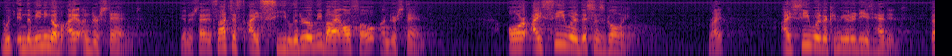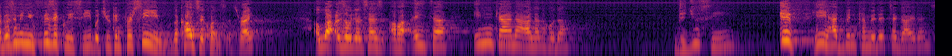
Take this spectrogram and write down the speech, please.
Which in the meaning of I understand. You understand? It's not just I see literally, but I also understand. Or I see where this is going. Right? I see where the community is headed. That doesn't mean you physically see, but you can perceive the consequences, right? Allah Azza wa says, أَرَأَيْتَ إِن كَانَ عَلَى الْهُدَى Did you see if he had been committed to guidance?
